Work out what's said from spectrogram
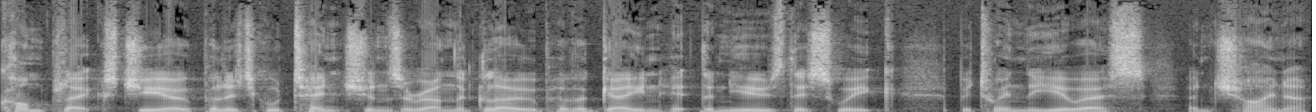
complex geopolitical tensions around the globe have again hit the news this week between the US and China.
